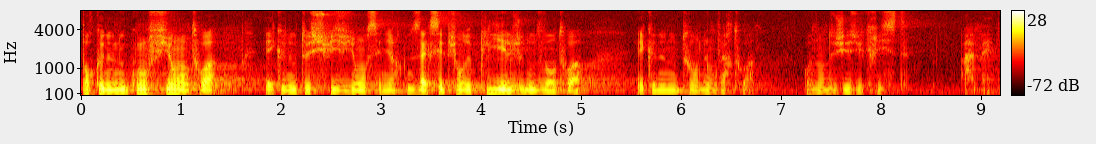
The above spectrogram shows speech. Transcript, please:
pour que nous nous confions en toi et que nous te suivions, Seigneur, que nous acceptions de plier le genou devant toi et que nous nous tournions vers toi. Au nom de Jésus-Christ. Amen.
